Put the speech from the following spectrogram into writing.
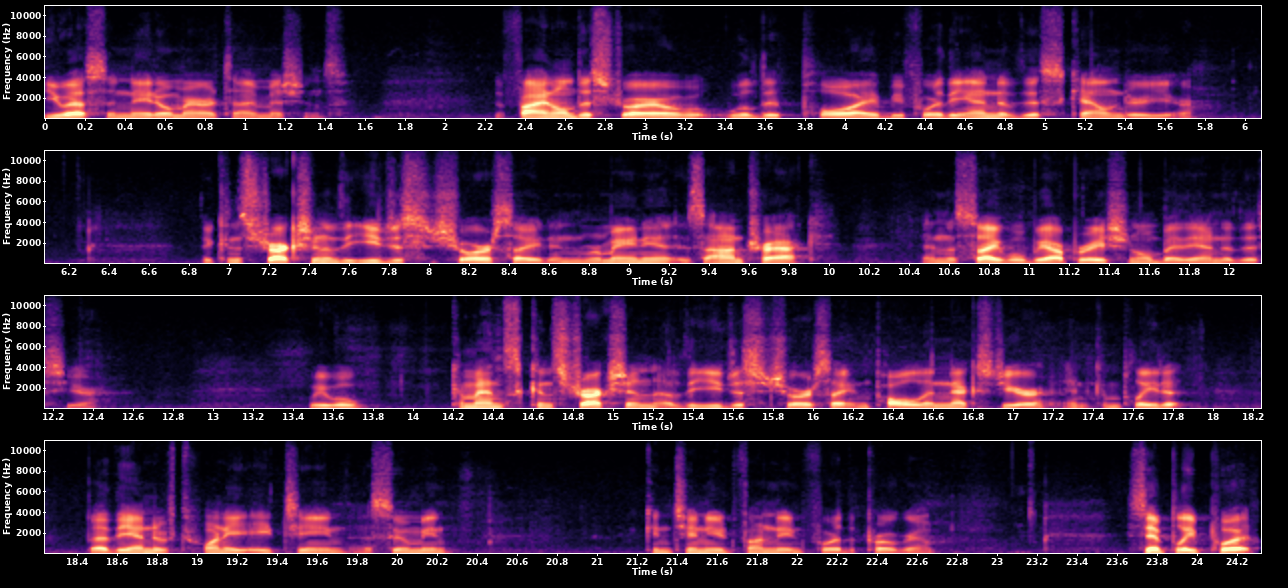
U.S. and NATO maritime missions. The final destroyer will- will deploy before the end of this calendar year. The construction of the Aegis Ashore site in Romania is on track, and the site will be operational by the end of this year. We will commence construction of the Aegis Ashore site in Poland next year and complete it by the end of 2018, assuming continued funding for the program. Simply put,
